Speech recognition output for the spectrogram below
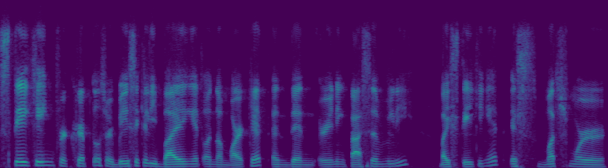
staking for cryptos or basically buying it on the market and then earning passively by staking it is much more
